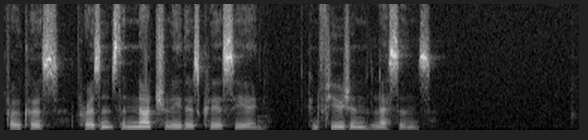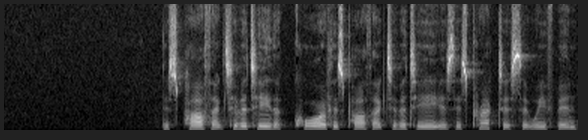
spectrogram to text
focus, presence, then naturally there's clear seeing, confusion lessens. This path activity, the core of this path activity is this practice that we've been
